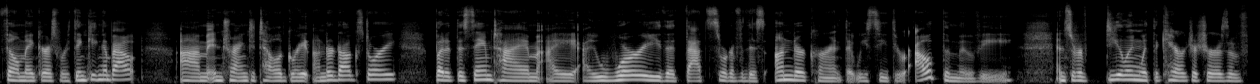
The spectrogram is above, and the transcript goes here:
filmmakers were thinking about um, in trying to tell a great underdog story. But at the same time, I, I worry that that's sort of this undercurrent that we see throughout the movie and sort of dealing with the caricatures of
